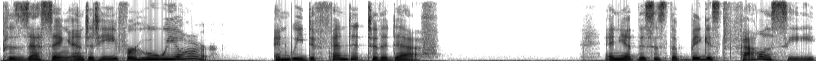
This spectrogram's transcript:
possessing entity for who we are and we defend it to the death. And yet, this is the biggest fallacy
